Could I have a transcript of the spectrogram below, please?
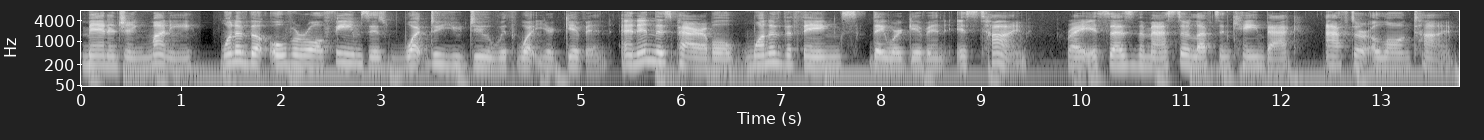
managing money, one of the overall themes is what do you do with what you're given? And in this parable, one of the things they were given is time, right? It says the master left and came back after a long time.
